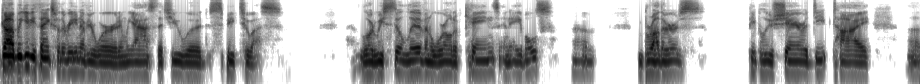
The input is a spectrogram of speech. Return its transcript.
God, we give you thanks for the reading of your word, and we ask that you would speak to us. Lord, we still live in a world of Cains and Abels, uh, brothers, people who share a deep tie, uh,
